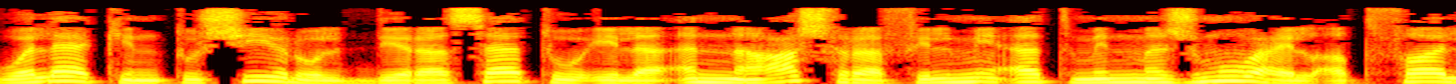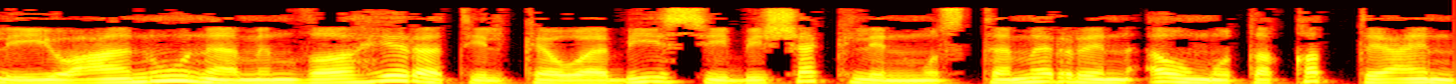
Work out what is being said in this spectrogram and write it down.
ولكن تشير الدراسات إلى أن 10% من مجموع الأطفال يعانون من ظاهرة الكوابيس بشكل مستمر أو متقطع،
